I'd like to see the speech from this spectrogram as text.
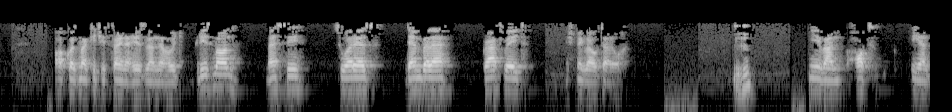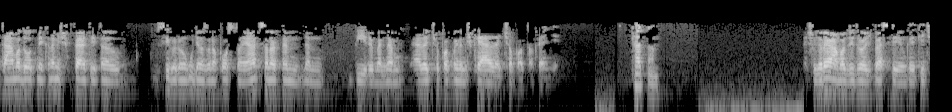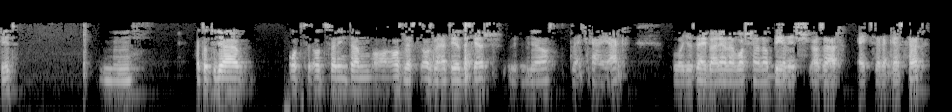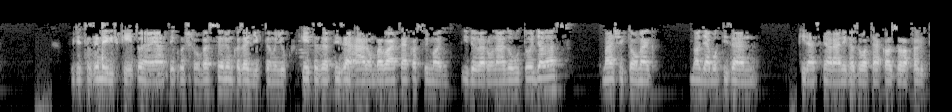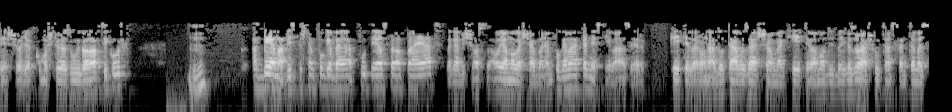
akkor az már kicsit fejnehéz lenne, hogy Griezmann, Messi, Suarez, Dembele, Brathwaite és még Lautaro. Uh-huh. Nyilván hat ilyen támadót, még ha nem is feltétlenül szigorúan ugyanazon a poszton játszanak, nem, nem bír, meg nem el egy csapat, meg nem is kell egy csapatnak ennyi. Hát nem. És hogy a Real Madridról is beszéljünk egy kicsit. Mm, hát ott ugye ott, ott szerintem az, lesz, az lehet érdekes, ugye azt plegykálják, hogy az Eibar ellen vasárnap Bél és Azár egyszerre kezdhet. Ugye itt azért mégis két olyan játékosról beszélünk, az egyiktől mondjuk 2013-ban várták azt, hogy majd idővel Ronaldo utódja lesz, másiktól meg nagyjából 19 nyarán igazolták azzal a felütéssel, hogy akkor most ő az új galaktikus. Uh-huh hát Bél már biztos nem fogja befutni azt a pályát, legalábbis azt, olyan magasságban nem fog emelkedni, ezt nyilván azért két éve Ronaldo távozással, meg hét éve Madridba igazolás után szerintem ez,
